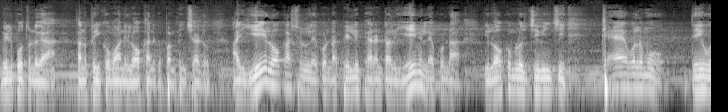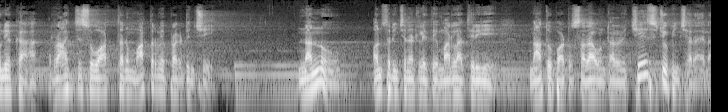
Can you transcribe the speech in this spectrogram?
వెళ్ళిపోతుండగా తన ప్రియకుమారిని లోకానికి పంపించాడు. ఆ ఏ లోకాశలు లేకుండా పెళ్ళి పేరంటాలు ఏమీ లేకుండా ఈ లోకంలో జీవించి కేవలము దేవుని యొక్క రాజ్య సువార్తను మాత్రమే ప్రకటించి నన్ను అనుసరించినట్లయితే మరలా తిరిగి నాతో పాటు సదా ఉంటారని చేసి చూపించారు ఆయన.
